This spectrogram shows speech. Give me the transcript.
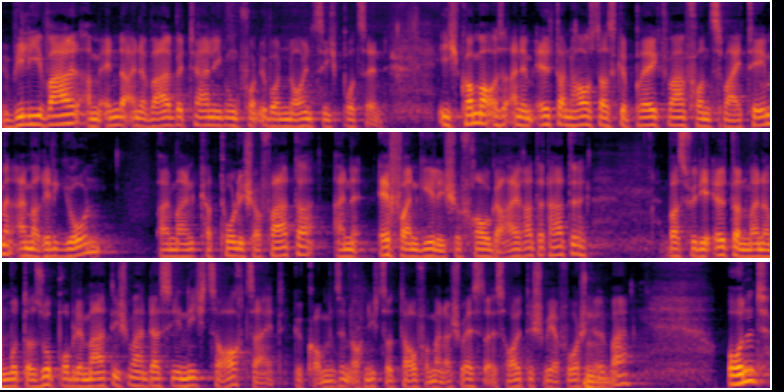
Willi-Wahl, am Ende eine Wahlbeteiligung von über 90 Prozent. Ich komme aus einem Elternhaus, das geprägt war von zwei Themen. Einmal Religion, weil mein katholischer Vater eine evangelische Frau geheiratet hatte was für die Eltern meiner Mutter so problematisch war, dass sie nicht zur Hochzeit gekommen sind, auch nicht zur Taufe meiner Schwester, ist heute schwer vorstellbar. Mhm. Und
